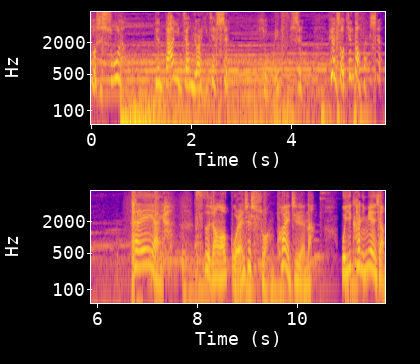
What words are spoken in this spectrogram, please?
若是输了，便答应江鱼儿一件事，有违此事，愿受天道反噬。哎呀呀，四长老果然是爽快之人呐！我一看你面相，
